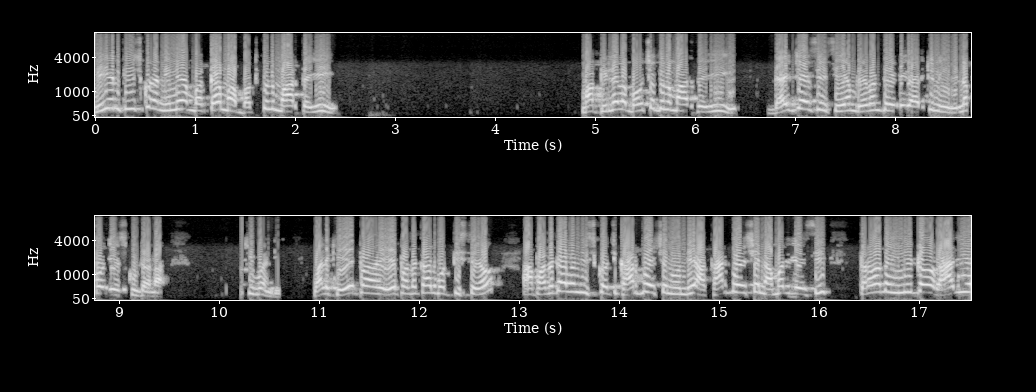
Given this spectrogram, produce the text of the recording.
మీరు తీసుకున్న నిర్ణయం బట్ట మా బతుకులు మారుతాయి. మా పిల్లల భవిష్యత్తులు మారుతాయి. దయచేసి సీఎం రేవంత్ రెడ్డి గారికి నేను విన్నపం చేసుకుంటానా. ఇవ్వండి. వాళ్ళకి ఏ ప- ఏ పథకాలు వర్తిస్తాయో ఆ పథకాలను తీసుకొచ్చి కార్పొరేషన్ ఉంది. ఆ కార్పొరేషన్ అమలు చేసి తర్వాత ఇందులో రాజీవ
